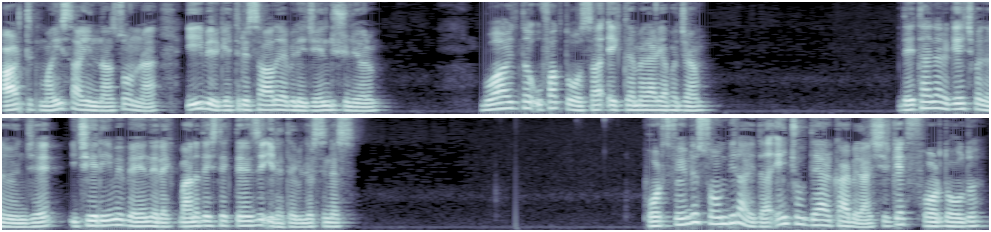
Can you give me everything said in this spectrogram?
artık Mayıs ayından sonra iyi bir getiri sağlayabileceğini düşünüyorum. Bu ayda da ufak da olsa eklemeler yapacağım. Detaylara geçmeden önce içeriğimi beğenerek bana desteklerinizi iletebilirsiniz. Portföyümde son bir ayda en çok değer kaybeden şirket Ford oldu.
